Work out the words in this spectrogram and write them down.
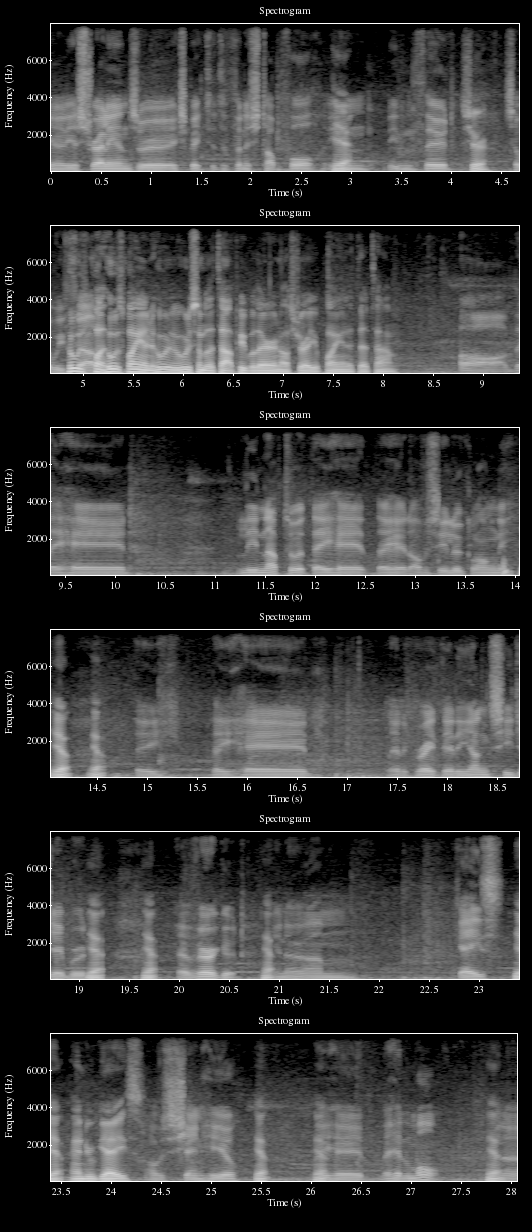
you know, the Australians were expected to finish top four, Yeah. even even third. Sure. So we Who was who was playing? Who, who were some of the top people there in Australia playing at that time? They had leading up to it. They had they had obviously Luke Longley. Yep. Yep. They they had they had a great. They had a young CJ Bruton. Yeah. Yeah. They were very good. Yeah. You know, um, Gaze, Yep. Andrew Gaze. obviously Shane Heal. Yep. Yep. They had they had them all. Yep. You know,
